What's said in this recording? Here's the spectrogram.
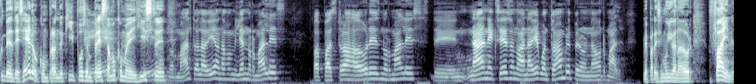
desde cero, comprando equipos en Sí, préstamo, como me sí, dijiste. normal, toda la vida, una familia normales, papás trabajadores normales, de, nada en exceso, no, a nadie aguantó hambre, pero nada normal. Me parece muy ganador. Fine,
